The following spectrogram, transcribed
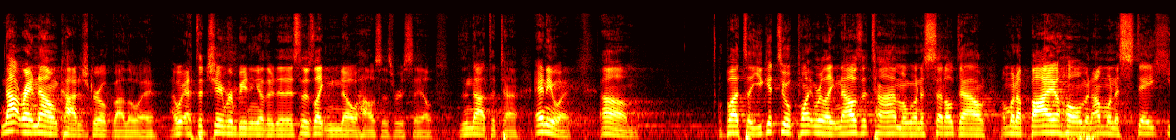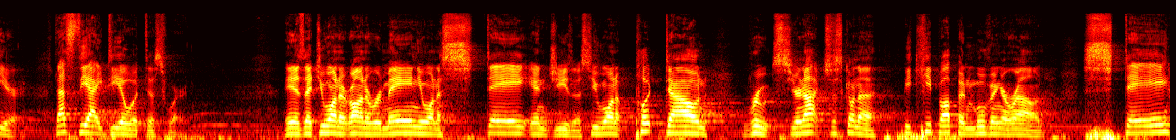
Not right now in Cottage Grove, by the way. I, at the chamber meeting the other day, there's like no houses for sale. Not the time. Anyway, um, but uh, you get to a point where like now's the time. I'm going to settle down. I'm going to buy a home, and I'm going to stay here. That's the idea with this word. Is that you want to want to remain. You want to stay in Jesus. You want to put down roots. You're not just going to be keep up and moving around. Stay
